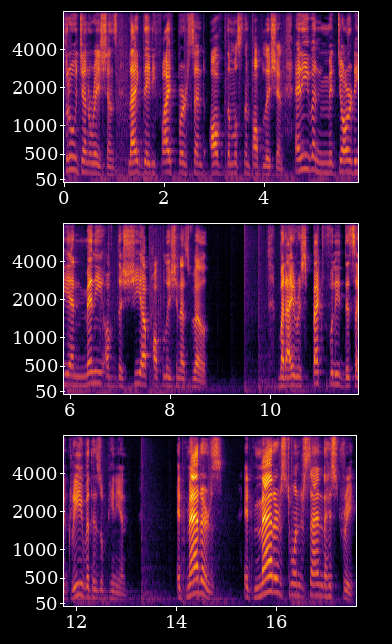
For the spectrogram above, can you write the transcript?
through generations like the 85% of the muslim population and even majority and many of the shia population as well but i respectfully disagree with his opinion it matters it matters to understand the history.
